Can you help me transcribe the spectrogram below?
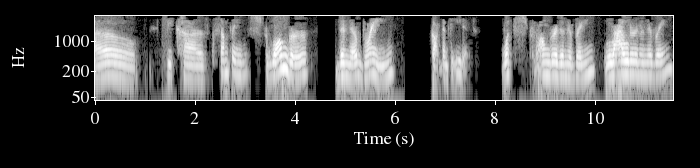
Oh, because something stronger than their brain got them to eat it. What's stronger than their brain? Louder than their brain?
